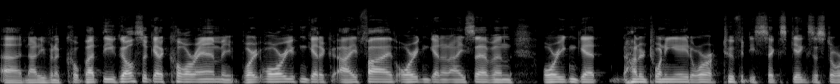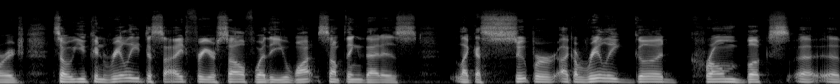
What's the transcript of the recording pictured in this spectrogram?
Uh, not even a core, but you can also get a Core M, or, or you can get an i5, or you can get an i7, or you can get 128 or 256 gigs of storage. So you can really decide for yourself whether you want something that is like a super like a really good chromebooks uh, uh,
